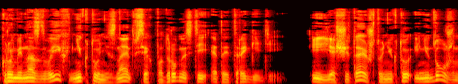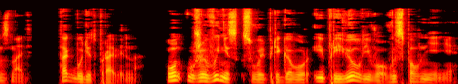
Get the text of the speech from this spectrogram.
Кроме нас двоих, никто не знает всех подробностей этой трагедии. И я считаю, что никто и не должен знать. Так будет правильно. Он уже вынес свой приговор и привел его в исполнение.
